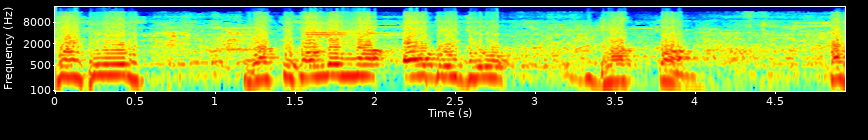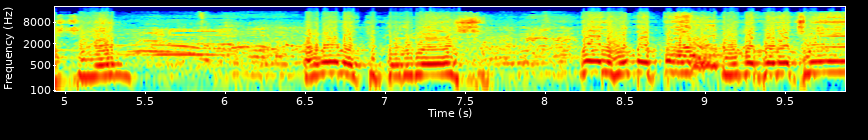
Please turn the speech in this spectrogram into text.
জামপুর। রাখতে পারলেন না, অবৈধ ধাক্কা। আসছিলেন এমন একটি পরিবেশ। গোল হতে পারে, ঢুকে পড়েছেন।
